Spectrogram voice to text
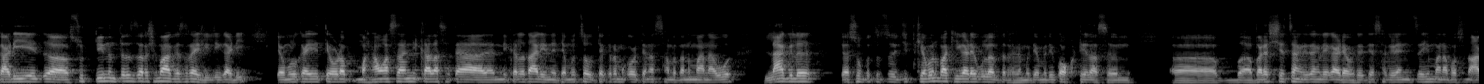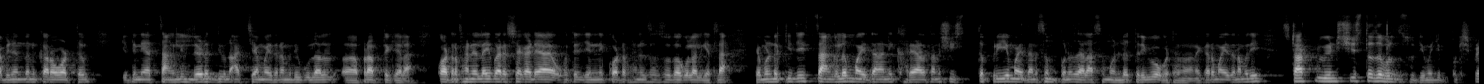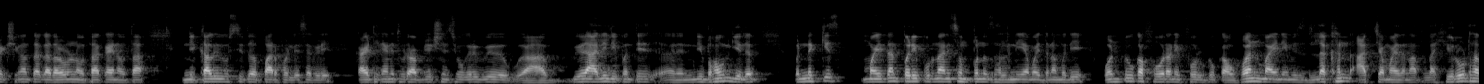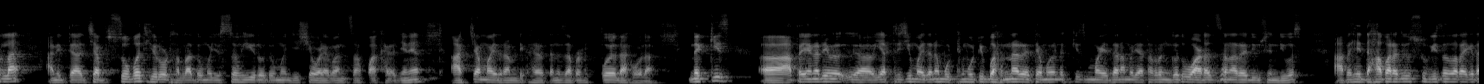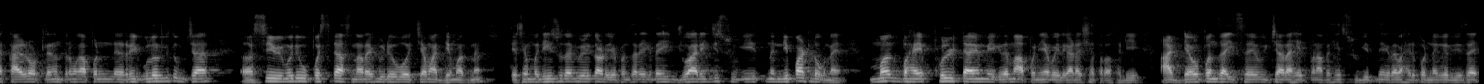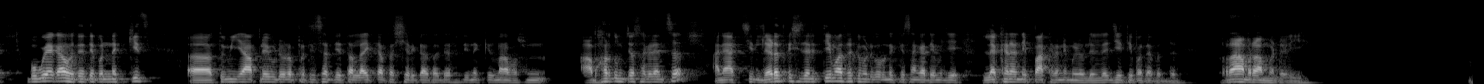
गाडी सुट्टीनंतर जराशी मागच राहिलेली गाडी. त्यामुळे काही तेवढा म्हणावा असा निकाल असा त्या निकालात आले नाही. त्यामुळे चौथ्या क्रमांकावर त्यांना समाधान मानावं लागलं. त्यासोबतच जितक्या पण बाकी गाड्या गुलाल तर मग त्यामध्ये कॉकटेल असेल बऱ्याचशा चांगल्या चांगल्या गाड्या होत्या. त्या सगळ्यांचंही मनापासून अभिनंदन करावं वाटतं की त्यांनी आज चांगली लढत देऊन आजच्या मैदानामध्ये गुलाल प्राप्त केला. क्वार्टर फायनललाही बऱ्याचशा गाड्या होत्या ज्यांनी क्वार्टर फायनलचा सुद्धा गुलाल घेतला. त्यामुळे नक्कीच एक चांगलं मैदान आणि खऱ्या अर्थानं शिस्तप्रिय मैदान संपन्न झालं असं म्हणलं तरी बी ठरणार नाही. कारण मैदानामध्ये स्टार्ट टू एंड शिस्त जबरदस्त होती. म्हणजे पक्ष प्रेक्षकांचा गदारोळ नव्हता काय नव्हता. निकाल व्यवस्थित पार पडले सगळे. काही ठिकाणी थोडे ऑब्जेक्शन्स वगैरे वेळ वेळ आलेली पण ते निभावून गेलं. पण नक्कीच मैदान परिपूर्ण आणि संपन्न झालं नाही या मैदानामध्ये. वन टू का फोर आणि फोर टू का one my name is Lakhan. आजच्या मैदानातला हिरो ठरला आणि त्याच्यासोबत हिरो ठरला तो म्हणजे सहहिरो तो म्हणजे शेवाळ्याबांचा पाखरा ज्याने आजच्या मैदानामध्ये खऱ्या अर्थानं जबराट पळ दाखवला. नक्कीच आता येणारी यात्रेची मैदानं मोठी मोठी भरणार आहे त्यामुळे नक्कीच मैदानामध्ये आता रंगत वाढत जाणार आहे दिवसेंदिवस. आता हे दहा बारा दिवस सुगीचा जरा एकदा काळ लोटल्यानंतर मग आपण रेग्युलरली तुमच्या सेवेमध्ये उपस्थित असणार आहे व्हिडिओच्या माध्यमातून. त्याच्यामध्येही सुद्धा वेळ काढूया. पण जरा एकदा ही ज्वारीची सुगीतनं निपाटलो नाही. मग बाहेर फुल टाईम एकदम आपण या बैलगाडा क्षेत्रासाठी आड्यावर पण जायचं विचार आहेत. पण आता हे सुगीतनं एकदा बाहेर पडणं गरजेचं आहे. बघूया काय होते ते. पण नक्कीच तुम्ही या आपल्या व्हिडिओला प्रतिसाद देता लाईक करता शेअर करता त्यासाठी नक्कीच मनापासून आभार तुमच्या सगळ्यांचं. आणि आजची लढत कशी झाली ते मात्र कमेंट करून नक्की सांगा. ते म्हणजे लखन आणि पाखराने मिळवलेल्या जेतेपदाबद्दल. राम राम मंडळी.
